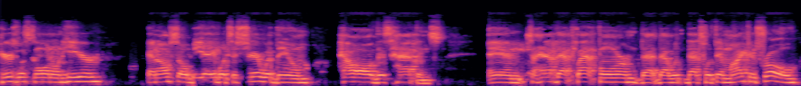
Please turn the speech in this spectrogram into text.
Here's what's going on here, and also be able to share with them how all this happens, and to have that platform that that that's within my control.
